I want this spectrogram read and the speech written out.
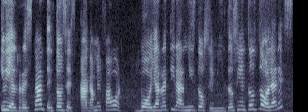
y el restante. Entonces, hágame el favor, voy a retirar mis 12 mil 200 dólares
